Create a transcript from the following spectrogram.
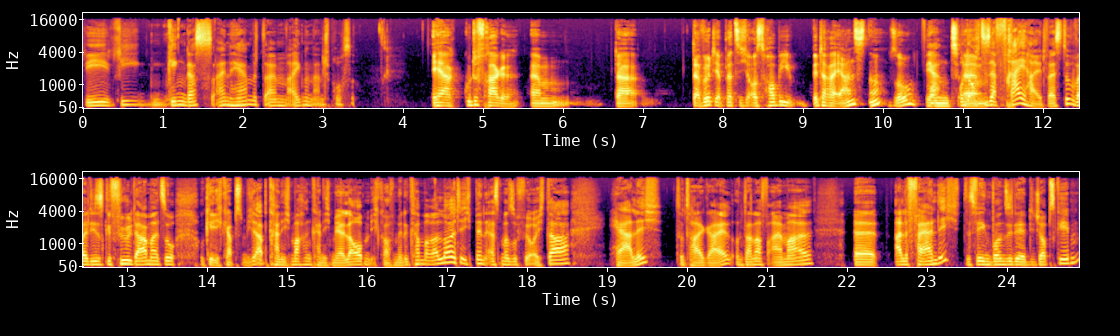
Wie, wie ging das einher mit deinem eigenen Anspruch so? Ja, gute Frage. Ähm, da, da wird ja plötzlich aus Hobby bitterer Ernst, ne? So. Ja. Und, auch ähm, dieser Freiheit, weißt du, weil dieses Gefühl damals so, okay, ich kapsel mich ab, kann ich machen, kann ich mir erlauben, ich kaufe mir eine Kamera, Leute, ich bin erstmal so für euch da. Herrlich, total geil. Und dann auf einmal, äh, alle feiern dich, deswegen wollen sie dir die Jobs geben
